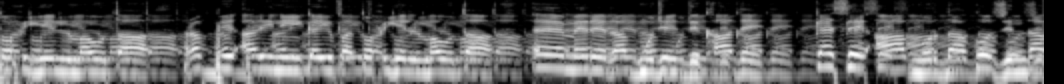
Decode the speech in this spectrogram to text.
تحیی الموتا رب ارینی کیف تحیی الموتا اے میرے رب مجھے دکھا دیں کیسے آپ مردہ کو زندہ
